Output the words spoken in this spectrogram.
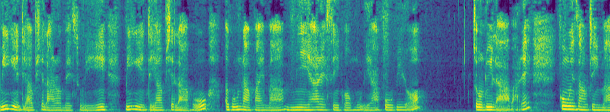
မိခင်တယောက်ဖြစ်လာတော့မယ်ဆိုရင်မိခင်တယောက်ဖြစ်လာဖို့အခုနောက်ပိုင်းမှာမြင်ရတဲ့စိန်ခေါ်မှုတွေကပိုပြီးတော့ကြုံတွေ့လာရပါတယ်။ကိုဝင်ဆောင်ချိန်မှာ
